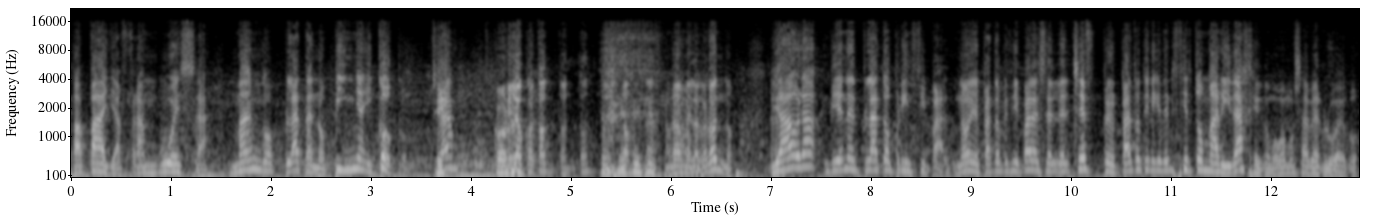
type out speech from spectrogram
papaya, frambuesa, mango, plátano, piña y coco. ¿ya? Melocotón, ton, ton. No, melocotón no. Y ahora viene el plato principal, ¿no? Y el plato principal es el del chef, pero el plato tiene que tener cierto maridaje, como vamos a ver luego.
